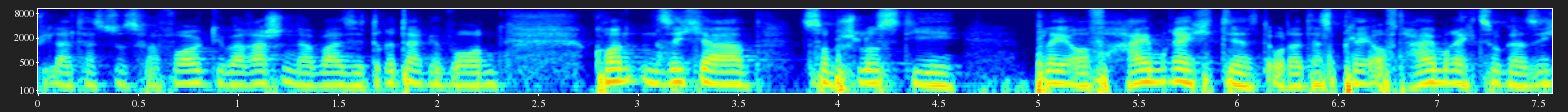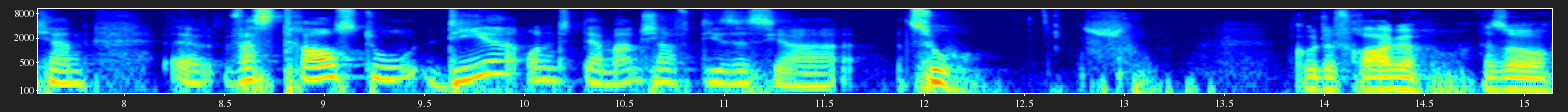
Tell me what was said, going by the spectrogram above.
vielleicht hast du es verfolgt, überraschenderweise Dritter geworden, konnten sich ja zum Schluss die Playoff-Heimrecht oder das Playoff-Heimrecht sogar sichern. Äh, was traust du dir und der Mannschaft dieses Jahr zu? Gute Frage. Also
